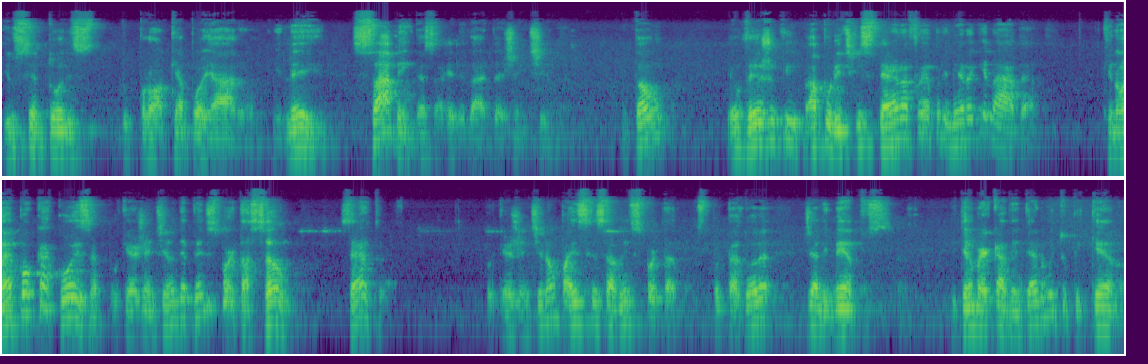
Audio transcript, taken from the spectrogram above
e os setores do PRO que apoiaram lei sabem dessa realidade da Argentina. Então, eu vejo que a política externa foi a primeira guinada, que não é pouca coisa, porque a Argentina depende de exportação, certo? Porque a Argentina é um país essencialmente exportadora de alimentos e tem um mercado interno muito pequeno.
